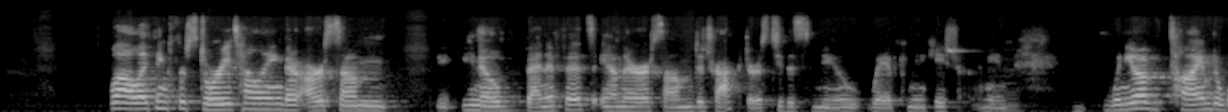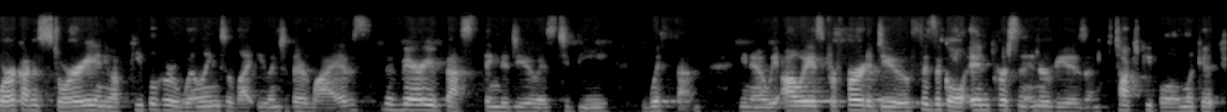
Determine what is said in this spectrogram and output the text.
Well, I think for storytelling, there are some you know benefits and there are some detractors to this new way of communication i mean mm-hmm. when you have time to work on a story and you have people who are willing to let you into their lives the very best thing to do is to be with them. You know we always prefer to do physical in-person interviews and talk to people and look at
